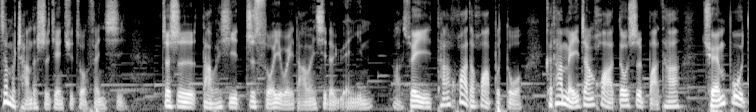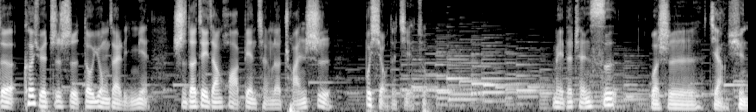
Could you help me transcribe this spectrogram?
这么长的时间去做分析。这是达文西之所以为达文西的原因啊！所以他画的画不多，可他每一张画都是把他全部的科学知识都用在里面，使得这张画变成了传世不朽的杰作。美的沉思，我是蒋勋。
